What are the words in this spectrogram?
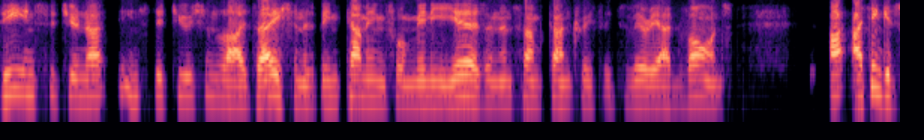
deinstitutionalization has been coming for many years, and in some countries it's very advanced. I, I think it's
